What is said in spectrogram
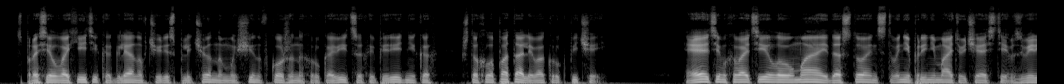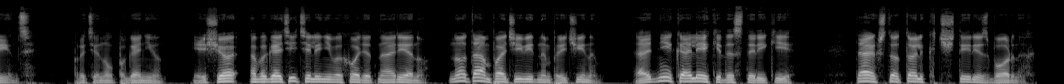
— спросил Вахитика, глянув через плечо на мужчин в кожаных рукавицах и передниках, что хлопотали вокруг печей. «Этим хватило ума и достоинства не принимать участие в зверинце», — протянул Паганьон. «Еще обогатители не выходят на арену, но там по очевидным причинам. Одни калеки да старики. Так что только четыре сборных».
